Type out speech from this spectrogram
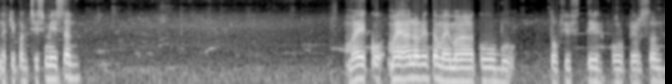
Nakipagchismisan. May, may ano rito, may mga kubo. 250 per person.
